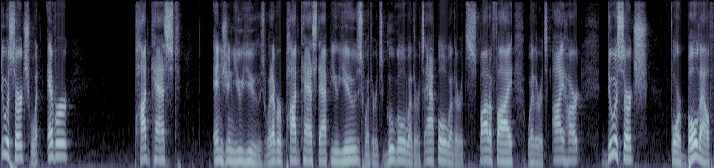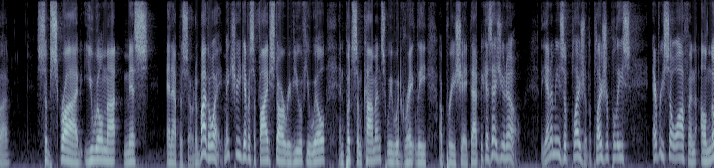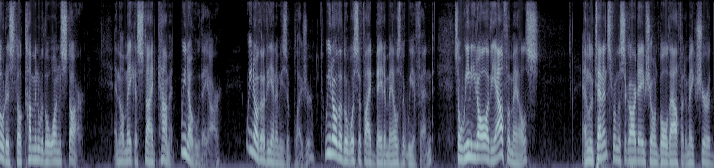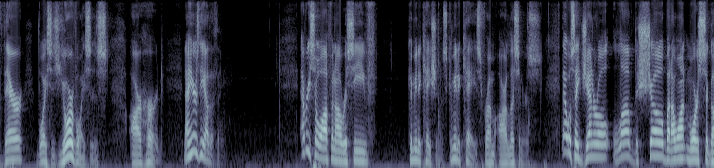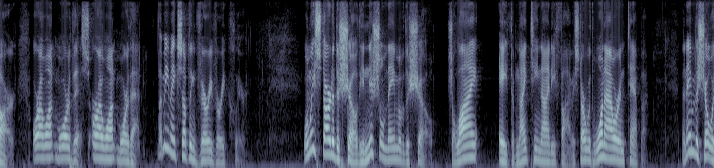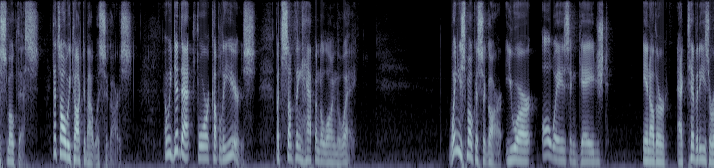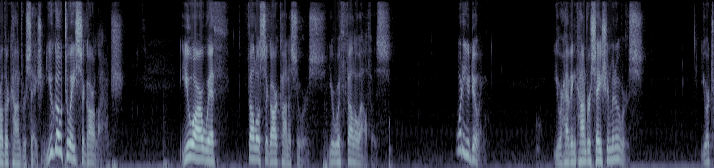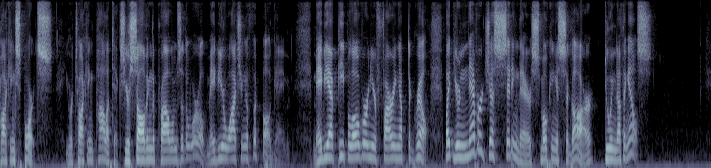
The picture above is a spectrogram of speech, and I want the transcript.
Do a search, whatever podcast engine you use, whatever podcast app you use, whether it's Google, whether it's Apple, whether it's Spotify, whether it's iHeart, do a search for Bold Alpha, subscribe. You will not miss an episode. And by the way, make sure you give us a five star review, if you will, and put some comments. We would greatly appreciate that because, as you know, the enemies of pleasure, the pleasure police, every so often I'll notice they'll come in with a one star and they'll make a snide comment. We know who they are. We know they're the enemies of pleasure. We know they're the wussified beta males that we offend. So we need all of the alpha males and lieutenants from the Cigar Dave Show and Bold Alpha to make sure their voices, your voices, are heard. Now, here's the other thing. Every so often, I'll receive communications, communiques from our listeners. That will say, General, love the show, but I want more cigar, or I want more this, or I want more that. Let me make something very, very clear. When we started the show, the initial name of the show, July 8th of 1995, I started with one hour in Tampa. The name of the show was Smoke This. That's all we talked about was cigars. And we did that for a couple of years. But something happened along the way. When you smoke a cigar, you are always engaged in other activities or other conversation. You go to a cigar lounge. You are with fellow cigar connoisseurs, you're with fellow alphas. What are you doing? You are having conversation maneuvers. You are talking sports. You are talking politics. You're solving the problems of the world. Maybe you're watching a football game. Maybe you have people over and you're firing up the grill. But you're never just sitting there smoking a cigar doing nothing else.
